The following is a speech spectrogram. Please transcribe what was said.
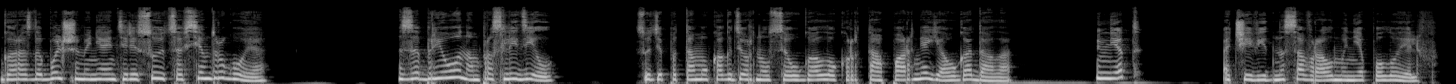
Гораздо больше меня интересует совсем другое. За Брионом проследил. Судя по тому, как дернулся уголок рта парня, я угадала. «Нет», — очевидно соврал мне полуэльф.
